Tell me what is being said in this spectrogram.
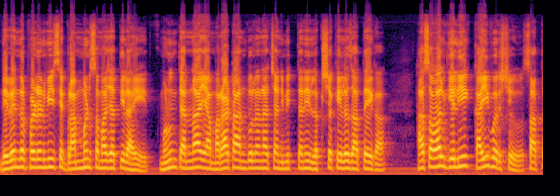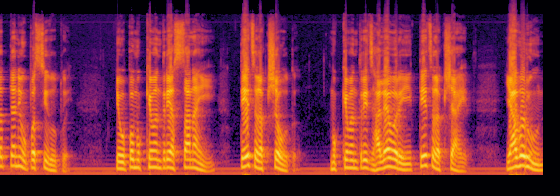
देवेंद्र फडणवीस हे ब्राह्मण समाजातील आहेत म्हणून त्यांना या मराठा आंदोलनाच्या निमित्ताने लक्ष केलं जातंय का? हा सवाल गेली काही वर्ष सातत्याने उपस्थित होतोय. ते उपमुख्यमंत्री असतानाही तेच लक्ष होतं. मुख्यमंत्री झाल्यावरही तेच लक्ष आहेत. यावरून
